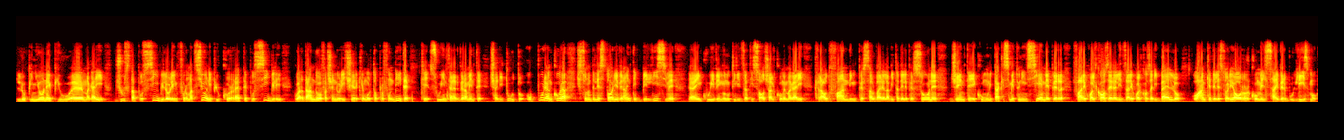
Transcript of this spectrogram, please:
l'opinione più eh, magari giusta possibile o le informazioni più corrette possibili, guardando, facendo ricerche molto approfondite, che su internet veramente c'è di tutto. Oppure ancora ci sono delle storie veramente bellissime eh, in cui vengono utilizzati i social, come magari crowdfunding per salvare la vita delle persone, gente e comunità che si mettono insieme per fare qualcosa e realizzare qualcosa di bello, o anche delle storie horror come il cyberbullismo.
